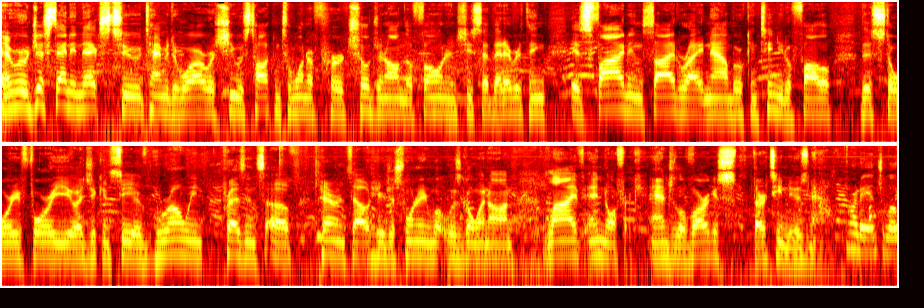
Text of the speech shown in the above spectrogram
And we were just standing next to Tammy Dewar where she was talking to one of her children on the phone and she said that everything is fine inside right now, but we'll continue to follow this story for you. As you can see, a growing presence of parents out here just wondering what was going on live in Norfolk. Angelo Vargas, 13 News Now. All right, Angelo,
